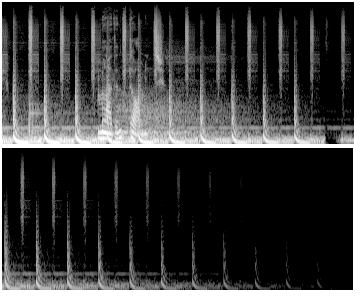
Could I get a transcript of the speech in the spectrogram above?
Mladen Tomic.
